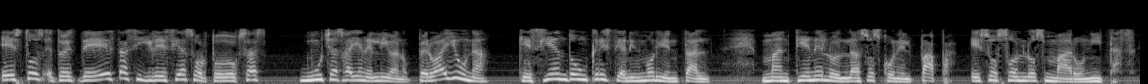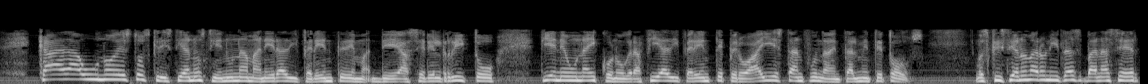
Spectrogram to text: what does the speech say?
Estos, entonces, de estas iglesias ortodoxas, muchas hay en el Líbano, pero hay una que siendo un cristianismo oriental, mantiene los lazos con el Papa. Esos son los maronitas. Cada uno de estos cristianos tiene una manera diferente de, hacer el rito, tiene una iconografía diferente, pero ahí están fundamentalmente todos. Los cristianos maronitas van a ser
